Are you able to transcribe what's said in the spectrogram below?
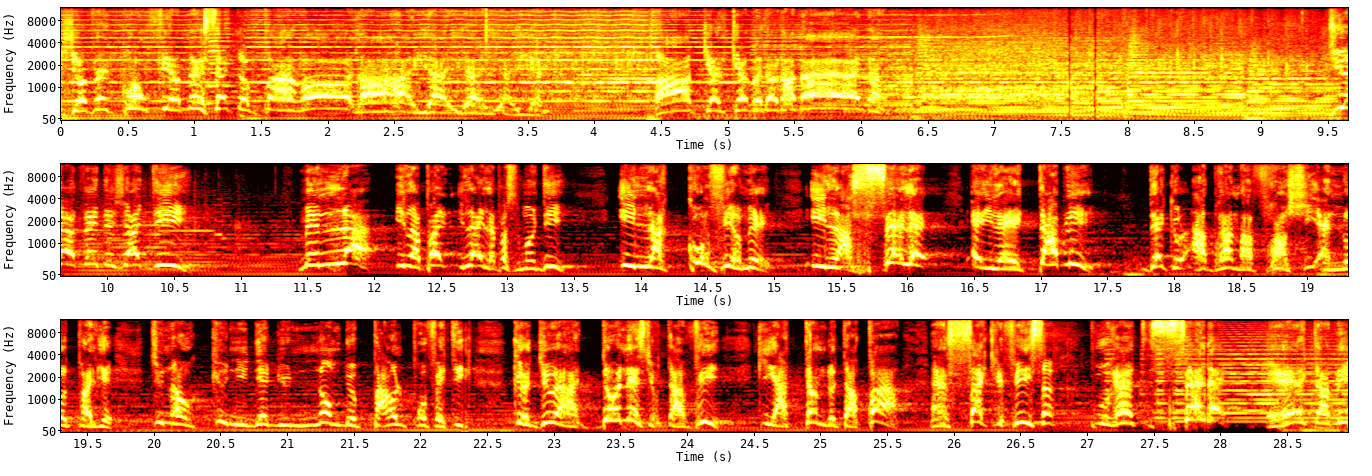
je vais confirmer cette parole. Aïe, aïe, aïe, aïe. Ah, quelqu'un me donne Amen. Dieu avait déjà dit. Mais là, il n'a pas, il pas seulement dit, il l'a confirmé, il l'a scellé et il l'a établi. Dès que Abraham a franchi un autre palier, tu n'as aucune idée du nombre de paroles prophétiques que Dieu a données sur ta vie qui attendent de ta part un sacrifice pour être scellé et établi.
